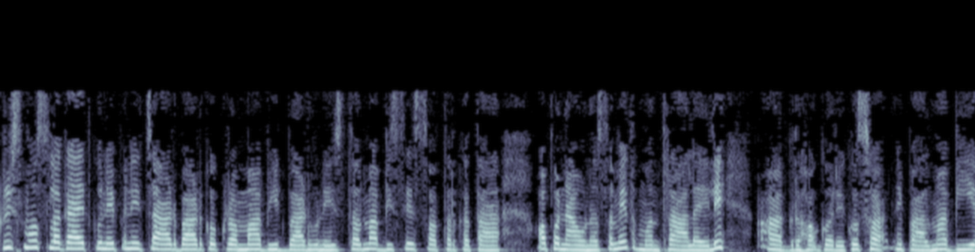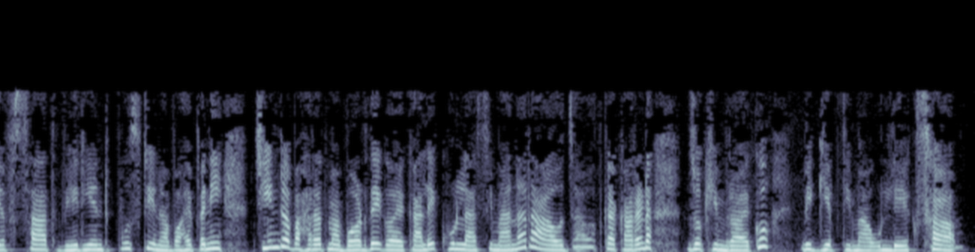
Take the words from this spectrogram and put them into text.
क्रिसमस लगायत कुनै पनि चाडबाड़को क्रममा भीड़भाड़ हुने स्थलमा विशेष सतर्कता अपनाउन समेत मन्त्रालयले आग्रह गरेको छ। नेपालमा बीएफ सात भेरिएन्ट पुष्टि नभए पनि चीन र भारतमा बढ़दै गएकाले खुल्ला सिमाना र आवत जावतका कारण जोखिम रहेको विज्ञप्तिमा उल्लेख छ।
